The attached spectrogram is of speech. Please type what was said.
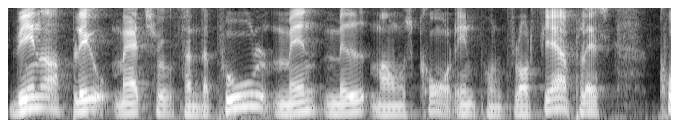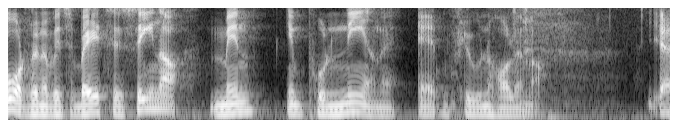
Vinder blev Mathieu van der Poel, men med Magnus Kort ind på en flot fjerdeplads. Kort vender vi tilbage til senere, men imponerende af den flyvende hollænder. Ja,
